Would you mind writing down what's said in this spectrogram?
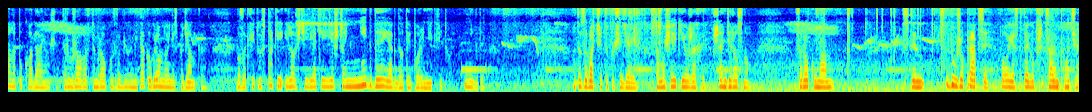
Ale pokładają się. Te różowe w tym roku zrobiły mi tak ogromną niespodziankę, bo zakwitły w takiej ilości, w jakiej jeszcze nigdy jak do tej pory nie kwitły. Nigdy. No to zobaczcie, co tu się dzieje. Samosiejki i orzechy. Wszędzie rosną. Co roku mam z tym dużo pracy, bo jest tego przy całym płocie.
